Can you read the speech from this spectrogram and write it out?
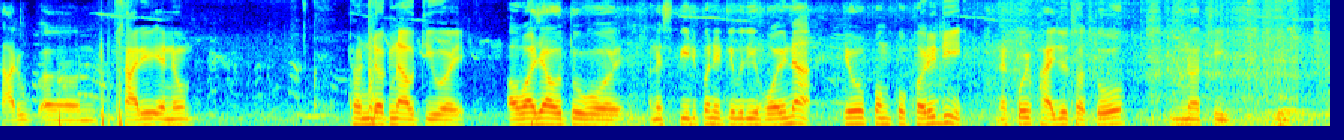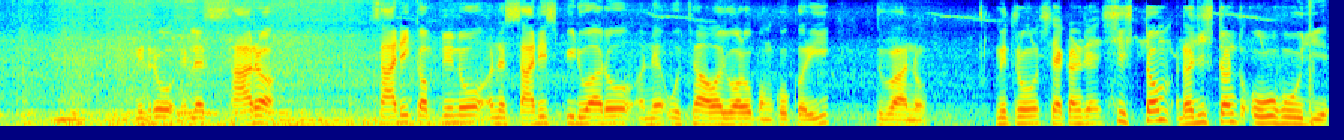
સારું સારી એનો ઠંડક ના આવતી હોય, અવાજ આવતો હોય અને સ્પીડ પણ એટલી બધી હોય ના, એવો પંખો ખરીદી અને કોઈ ફાયદો થતો નથી. મિત્રો, એટલે સારા, સારી કંપનીનો અને સારી સ્પીડવાળો અને ઓછા અવાજવાળો પંખો ખરીદવાનો. મિત્રો સેકન્ડ છે સિસ્ટમ રજિસ્ટન્ટ ઓવું હોવું જોઈએ,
